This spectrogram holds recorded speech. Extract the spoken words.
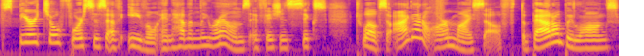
spiritual forces of evil in heavenly realms. Ephesians 6 12. So I got to arm myself. The battle belongs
